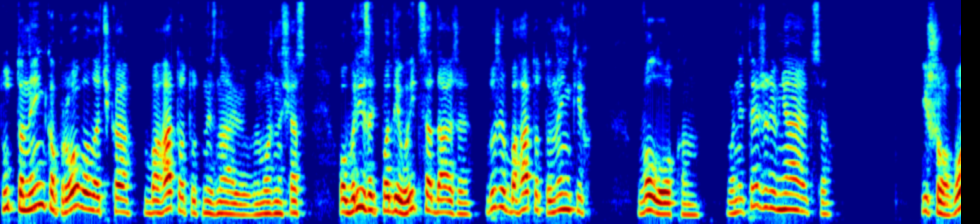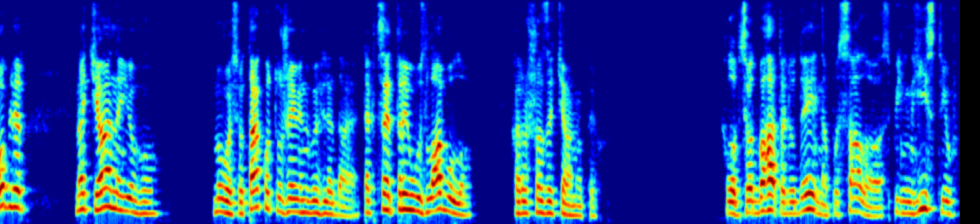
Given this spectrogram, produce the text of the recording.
Тут тоненька проволочка, багато тут, не знаю, можна зараз обрізати, подивитися даже. Дуже багато тоненьких волокон. Вони теж рівняються. І що, воблер натягне його. Ну, ось отак от уже він виглядає. Так це три узла було, хорошо затягнутих. Хлопці, от багато людей написало спінінгістів.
